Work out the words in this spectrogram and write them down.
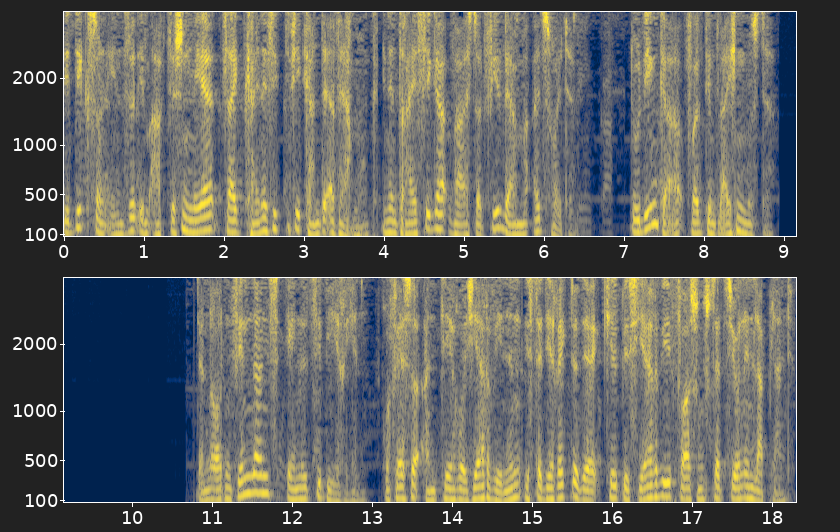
Die Dixon-Insel im arktischen Meer zeigt keine signifikante Erwärmung. In den 30er war es dort viel wärmer als heute. Dudinka folgt dem gleichen Muster. Der Norden Finnlands ähnelt Sibirien. Professor Antero Järvinen ist der Direktor der Kilpisjärvi-Forschungsstation in Lappland.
